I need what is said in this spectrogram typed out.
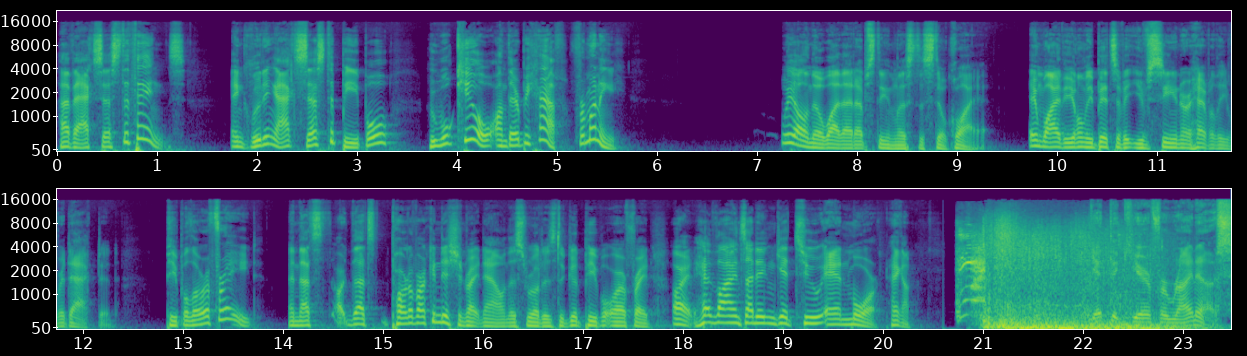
have access to things including access to people who will kill on their behalf for money. We all know why that Epstein list is still quiet and why the only bits of it you've seen are heavily redacted. People are afraid. And that's that's part of our condition right now in this world is the good people are afraid. All right, headlines I didn't get to and more. Hang on. Get the cure for rhinos.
